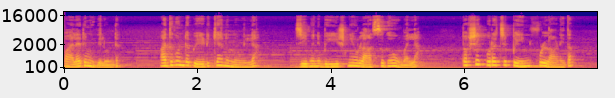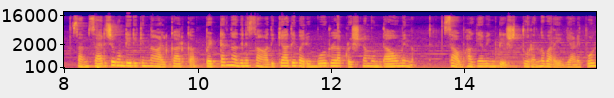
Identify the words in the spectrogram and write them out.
പലരും ഇതിലുണ്ട്. അതുകൊണ്ട് പേടിക്കാനൊന്നുമില്ല. ജീവന് ഭീഷണിയുള്ള അസുഖവുമല്ല. പക്ഷെ കുറച്ച് പെയിൻഫുള്ളാണിത് സംസാരിച്ചു കൊണ്ടിരിക്കുന്ന ആൾക്കാർക്ക് പെട്ടെന്ന് അതിന് സാധിക്കാതെ വരുമ്പോഴുള്ള പ്രശ്നമുണ്ടാവുമെന്നും സൗഭാഗ്യ വെങ്കടേഷ് തുറന്നു പറയുകയാണിപ്പോൾ.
